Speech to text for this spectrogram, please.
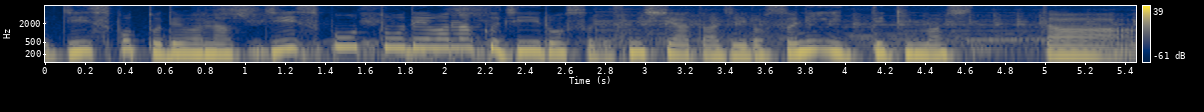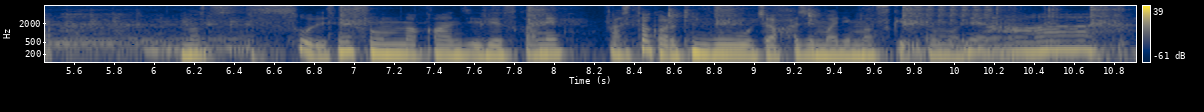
G スポットではなく G スポットではなく G ロッソですね。シアター G ロッソに行ってきました。まあ、そうですね。そんな感じですかね。明日からキングオージャー始まりますけれどもね。ああ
